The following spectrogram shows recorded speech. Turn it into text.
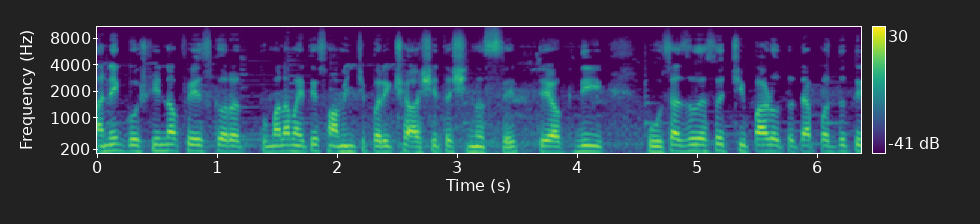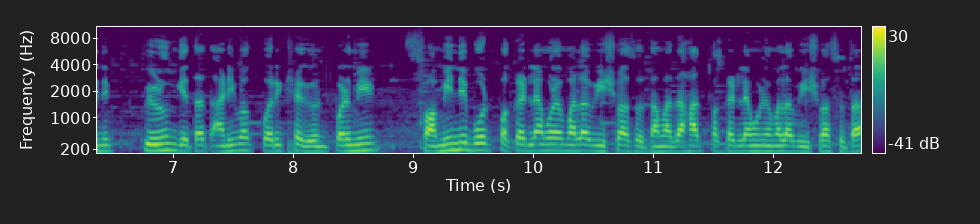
अनेक गोष्टींना फेस करत तुम्हाला माहिती आहे स्वामींची परीक्षा अशी तशी नसते. ते अगदी ऊसाचं जसं चिपाड होतं त्या पद्धतीने पिळून घेतात आणि मग परीक्षा घेऊन. पण मी स्वामींनी बोट पकडल्यामुळे मला विश्वास होता माझा हात पकडल्यामुळे मला विश्वास होता.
